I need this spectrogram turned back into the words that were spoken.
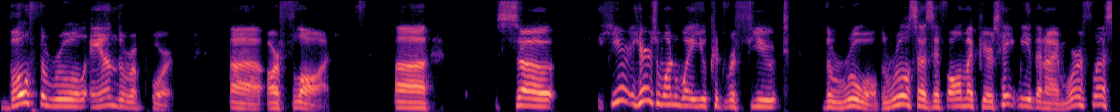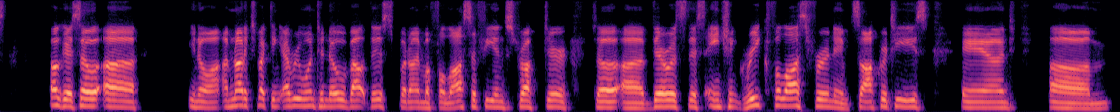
both the rule and the report uh, are flawed. Uh, so here, here's one way you could refute the rule. The rule says if all my peers hate me, then I'm worthless. Okay, so uh, you know, I'm not expecting everyone to know about this, but I'm a philosophy instructor. So uh, there was this ancient Greek philosopher named Socrates, and um,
